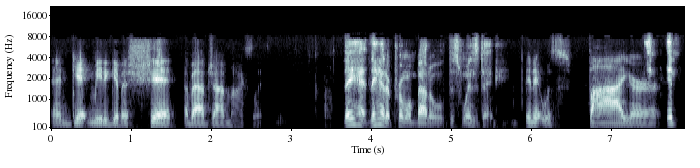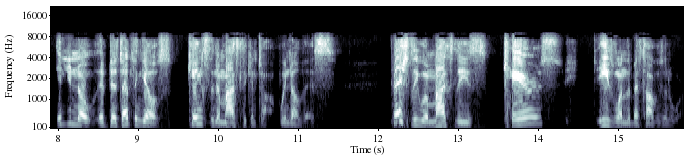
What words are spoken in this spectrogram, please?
and getting me to give a shit about John Moxley. They had they had a promo battle this Wednesday, And it was fire. and, and you know if there's nothing else, Kingston and Moxley can talk. We know this, especially when Moxley's cares. He's one of the best talkers in the world.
